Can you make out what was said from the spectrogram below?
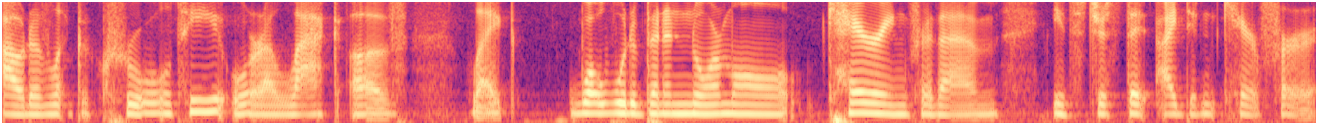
out of like a cruelty or a lack of like what would have been a normal caring for them. It's just that I didn't care for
